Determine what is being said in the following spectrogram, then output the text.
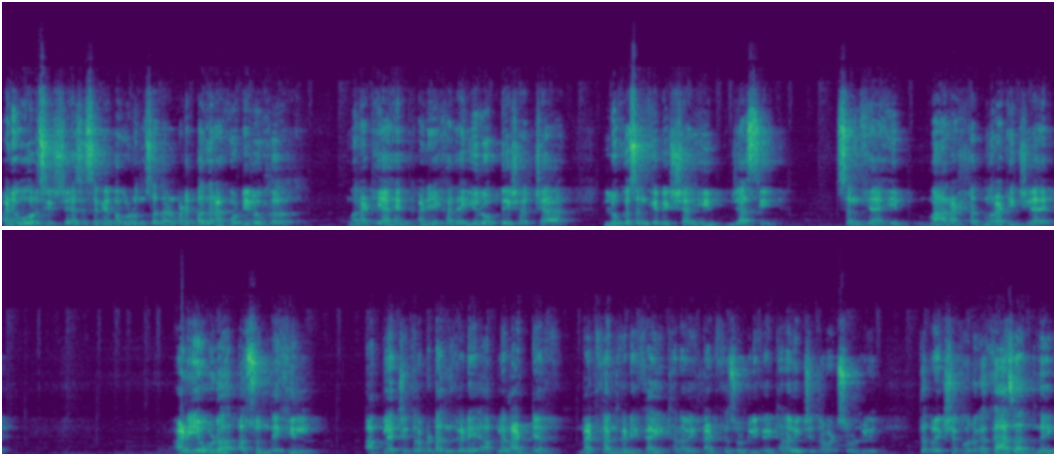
आणि ओव्हरसीजचे असे सगळे पकडून साधारणपणे पंधरा कोटी लोक मराठी आहेत आणि एखाद्या युरोप देशाच्या लोकसंख्येपेक्षाही जास्ती संख्या ही महाराष्ट्रात मराठीची आहे. आणि एवढं असून देखील आपल्या चित्रपटांकडे आपल्या नाट्य नाटकांकडे काही ठराविक नाटकं सोडली काही ठराविक चित्रपट सोडली तर प्रेक्षक वर्ग का जात नाही?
